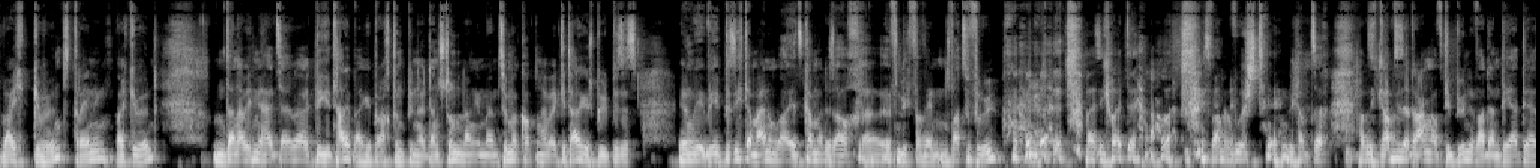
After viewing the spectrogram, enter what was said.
war ich gewöhnt, Training war ich gewöhnt. Und dann habe ich mir halt selber die Gitarre beigebracht und bin halt dann stundenlang in meinem Zimmer gehockt und habe halt Gitarre gespielt, bis es irgendwie, wie- bis ich der Meinung war, jetzt kann man das auch äh, öffentlich verwenden. Es war zu früh, weiß ich heute, aber es war mir wurscht. Hab's auch, ich glaube, dieser Drang auf die Bühne war dann der, der,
